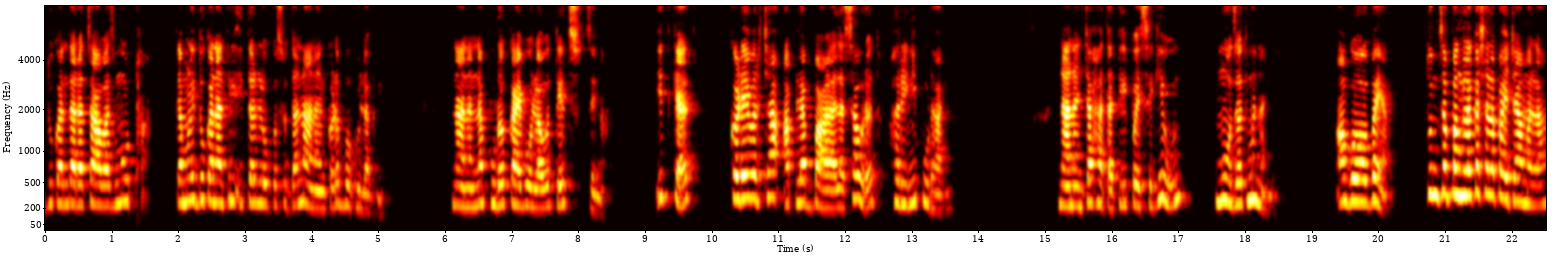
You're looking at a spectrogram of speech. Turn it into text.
दुकानदाराचा आवाज मोठा त्यामुळे दुकानातील इतर लोकसुद्धा नानांकडे बघू लागली. नानांना पुढं काय बोलावं तेच सुचेना. इतक्यात कडेवरच्या आपल्या बाळाला सावरत हरिणी पुढं आली. नानांच्या हातातील पैसे घेऊन मोजत म्हणाली अगो बया तुमचा बंगला कशाला पाहिजे आम्हाला?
